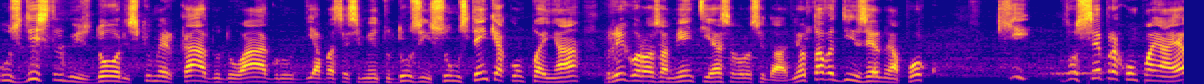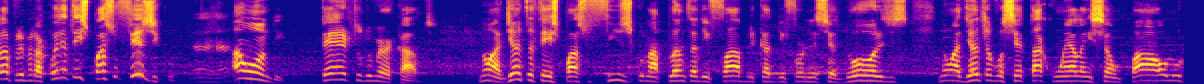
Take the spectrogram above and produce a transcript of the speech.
os distribuidores, que o mercado do agro de abastecimento dos insumos tem que acompanhar rigorosamente essa velocidade. Eu estava dizendo há pouco que você, para acompanhar ela, a primeira coisa é ter espaço físico. Uhum. Aonde? Perto do mercado. Não adianta ter espaço físico na planta de fábrica de fornecedores, não adianta você estar tá com ela em São Paulo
